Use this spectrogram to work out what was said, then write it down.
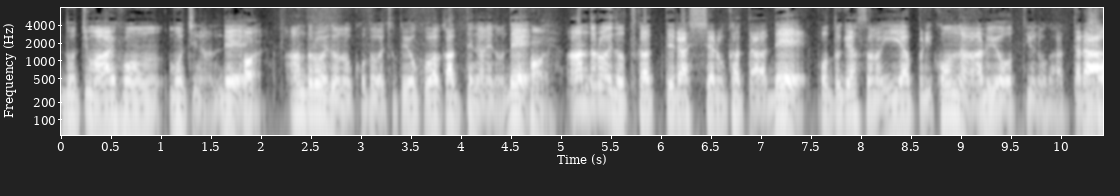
どっちも iPhone 持ちなんで、はい Android のことがちょっとよく分かってないので、はい Android を使ってらっしゃる方で、ポッドキャストのいいアプリこんなんあるよっていうのがあったら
